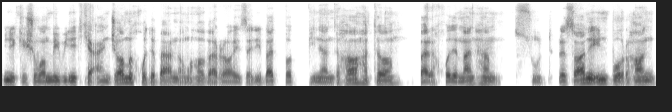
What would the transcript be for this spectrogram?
اینه که شما می‌بینید که انجام خود برنامه ها و رایزنی باید با بیننده ها حتی برای خود من هم سود رسان این برهان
